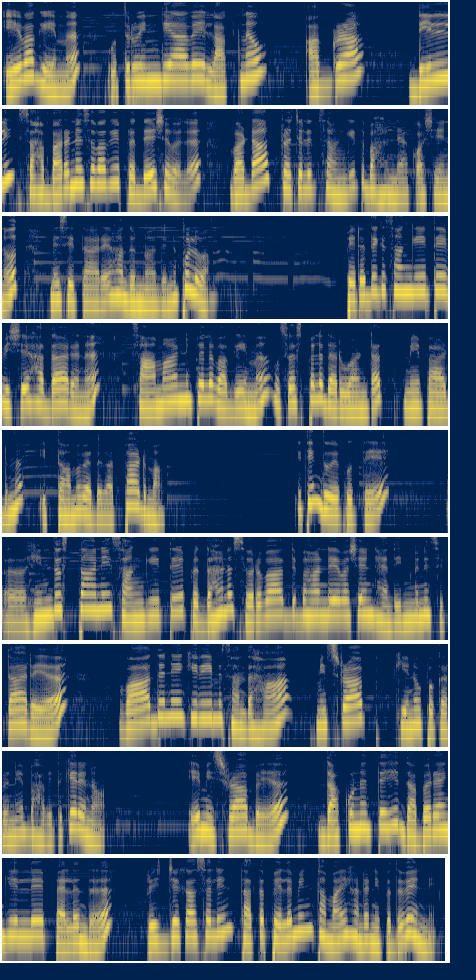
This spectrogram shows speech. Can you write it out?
ඒ වගේම උතුරු ඉන්දියාවේ ලක්නව් අග්‍රා දිල්ලි සහ බරණැස වගේ ප්‍රදේශවල වඩාත් ප්‍රචලිත සංගීත භාණ්ඩයක් වශයෙන්ොත් මේ සිතාරය හඳුන්වා දෙන්න පුළුවන්. පෙරදිග සංගීතයේ විෂය හදාරන සාමාන්‍ය පෙළ වගේම උසස් පෙළ දරුවන්ටත් මේ පාඩම ඉතාම වැදගත් පාඩමක්. ඉතින් දුවේ පුතේ හින්දුස්ථානී සංගීතයේ ප්‍රධාන ස්වරවාද්‍ය භාණ්ඩය වශයෙන් හැඳින්වෙන සිතාරය වාදනය කිරීම සඳහා මිස්රාබ් කියන උපකරණය භාවිත කෙරෙනවා. ඒ මිශ්‍රාභය දකුණතෙහි දබරැඟිල්ලේ පැළඳ බ්‍රිජ් එක අසලින් තත පෙළමින් තමයි හඬ නිපද වෙන්නේ.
